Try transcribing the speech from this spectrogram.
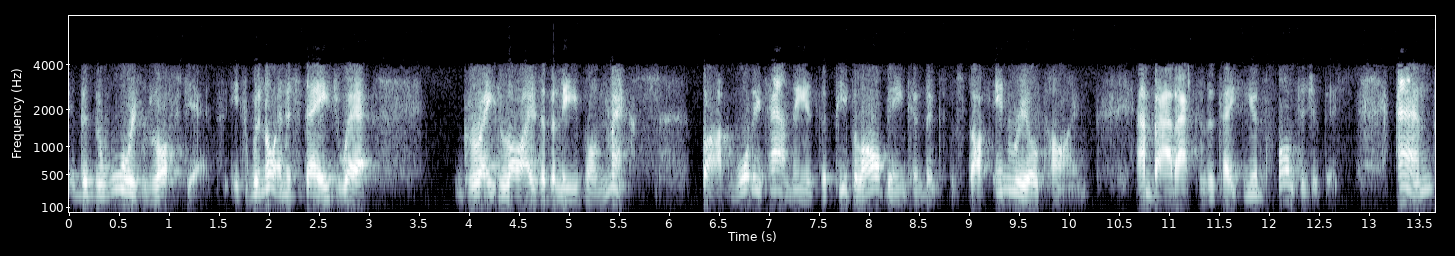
The, the war isn't lost yet. It's, we're not in a stage where great lies are believed en masse. But what is happening is that people are being convinced of stuff in real time, and bad actors are taking advantage of this. And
